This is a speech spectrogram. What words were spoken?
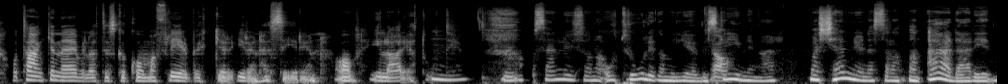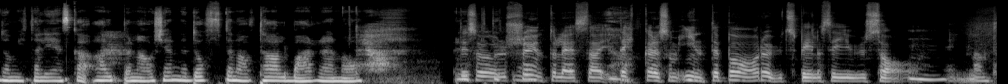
Och tanken är väl att det ska komma fler böcker i den här serien av Ilaria Totti. Mm. Mm. Och sen är det ju sådana otroliga miljöbeskrivningar. Man känner ju nästan att man är där i de italienska alperna och känner doften av tallbarren. Och Det är så bra. skönt att läsa deckare som inte bara utspelar sig i USA och Mm. England.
